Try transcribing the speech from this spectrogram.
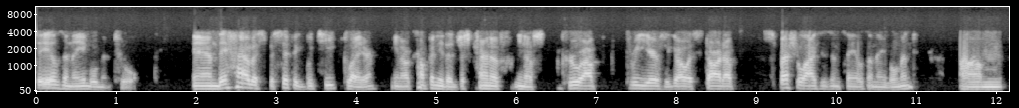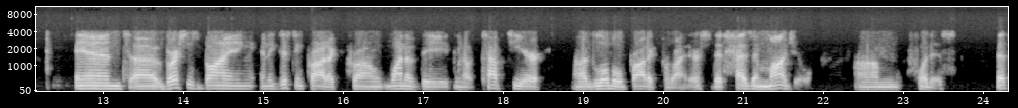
sales enablement tool, and they have a specific boutique player, you know, a company that just kind of you know grew up three years ago, a startup specializes in sales enablement. Um, and uh, versus buying an existing product from one of the you know top tier uh, global product providers that has a module um, for this. That's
